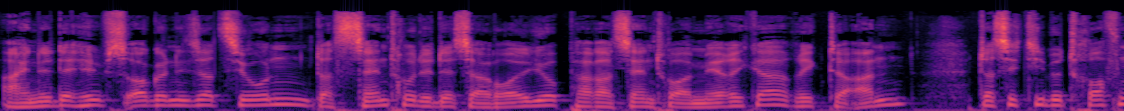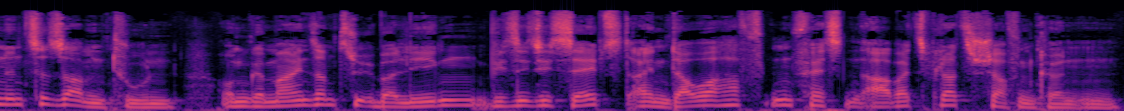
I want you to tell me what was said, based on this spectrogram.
Eine der Hilfsorganisationen, das Centro de Desarrollo para Centroamérica, regte an, dass sich die Betroffenen zusammentun, um gemeinsam zu überlegen, wie sie sich selbst einen dauerhaften, festen Arbeitsplatz schaffen könnten.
